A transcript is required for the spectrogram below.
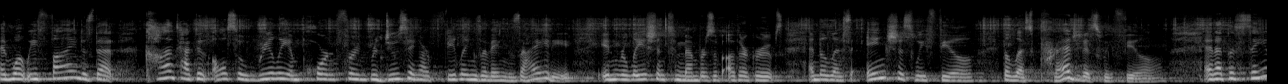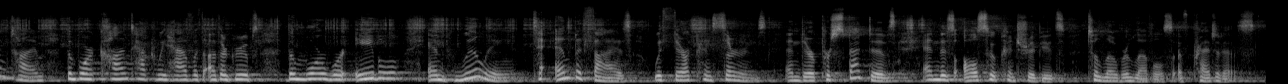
And what we find is that contact is also really important for reducing our feelings of anxiety in relation to members of other groups. And the less anxious we feel, the less prejudice we feel. And at the same time, the more contact we have with other groups, the more we're able and willing to empathize with their concerns and their perspectives. And this also contributes to lower levels of prejudice.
